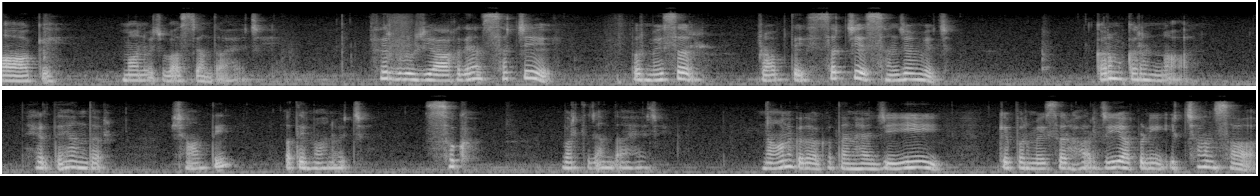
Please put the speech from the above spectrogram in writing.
ਆ ਕੇ ਮਨ ਵਿੱਚ ਵਸ ਜਾਂਦਾ ਹੈ ਜੀ। ਫਿਰ ਗੁਰੂ ਜੀ ਆਖਦੇ ਹਨ, ਸੱਚੇ ਪਰਮੇਸ਼ਰ ਪ੍ਰਭ ਦੇ ਸੱਚੇ ਸੰਜਮ ਵਿੱਚ ਕਰਮ ਕਰਨ ਨਾਲ ਹਿਰਦੇ ਅੰਦਰ ਸ਼ਾਂਤੀ ਅਤੇ ਮਨ ਵਿੱਚ ਸੁਖ ਵਰਤ ਜਾਂਦਾ ਹੈ ਜੀ। ਨਾਨਕ ਦਾ ਕਥਨ ਹੈ ਜੀ ਕਿ ਪਰਮੇਸ਼ਰ ਹਰ ਜੀ ਆਪਣੀ ਇੱਛਾ ਅਨਸਾਰ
